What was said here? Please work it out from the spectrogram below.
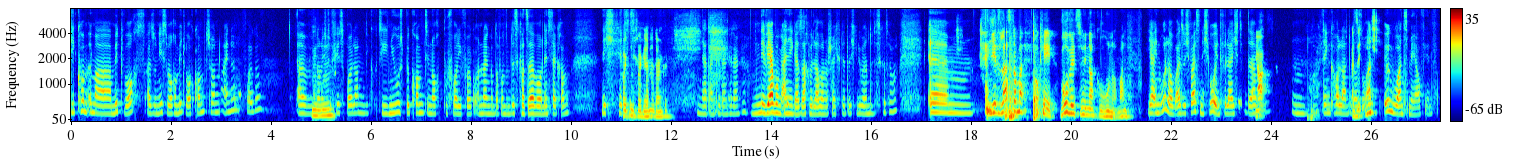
Die kommen immer mittwochs, also nächste Woche Mittwoch kommt schon eine Folge. Äh, will noch nicht zu Mhm. viel spoilern. Die, die News bekommt ihr noch, bevor die Folge online kommt, auf unserem Discord-Server und Instagram. Nicht Folgt jetzt. uns da gerne, danke. Ja, danke, danke, danke. Eine Werbung einiger Sachen, wir labern wahrscheinlich wieder durch über unseren Discord-Server. Ähm, Jetzt lass doch mal. Okay, wo willst du hin nach Corona, Mann? Ja, in Urlaub, also ich weiß nicht wohin, vielleicht da. Ja. Hm, denk Holland oder Also so. An, ich- irgendwo ans Meer auf jeden Fall.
